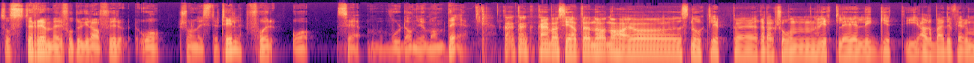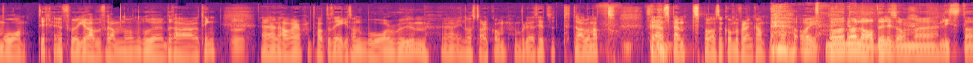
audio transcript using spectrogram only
så strømmer fotografer og journalister til for å se hvordan gjør man det. Kan, kan, kan jeg bare si at eh, nå, nå har jo Snorklipp-redaksjonen virkelig ligget i arbeid i flere måneder eh, for å grave fram noen gode, bra ting. Mm. Eh, De har hatt et eget sånn war room inne hos Starcom, hvor de har sittet dag og natt. Så jeg er spent på hva som kommer fra den kanten. Oi, nå, nå la du liksom lista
